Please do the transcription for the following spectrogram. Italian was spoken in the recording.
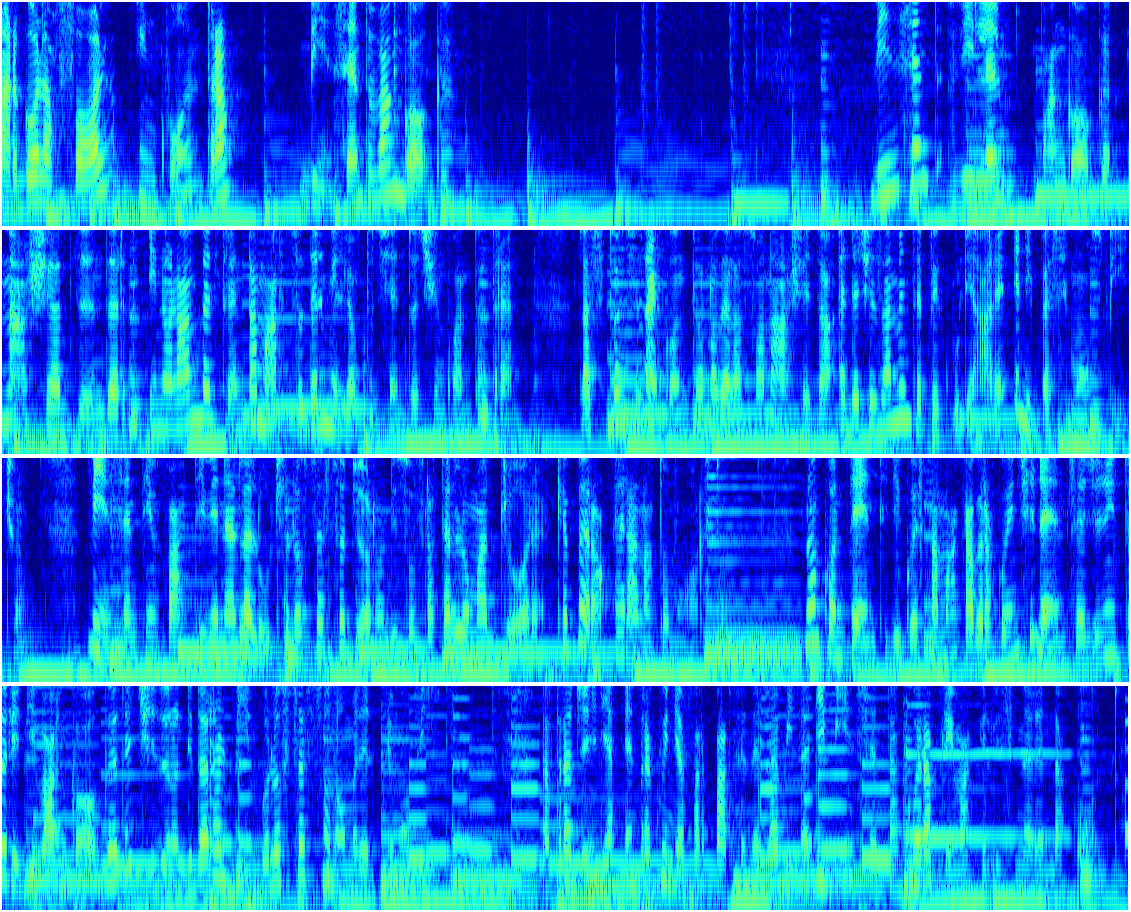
Margot Laffolle incontra Vincent van Gogh. Vincent Wilhelm van Gogh nasce a Zundert in Olanda il 30 marzo del 1853. La situazione al contorno della sua nascita è decisamente peculiare e di pessimo auspicio. Vincent infatti viene alla luce lo stesso giorno di suo fratello maggiore, che però era nato morto. Non contenti di questa macabra coincidenza, i genitori di Van Gogh decidono di dare al bimbo lo stesso nome del primo figlio. La tragedia entra quindi a far parte della vita di Vincent ancora prima che lui se ne renda conto.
